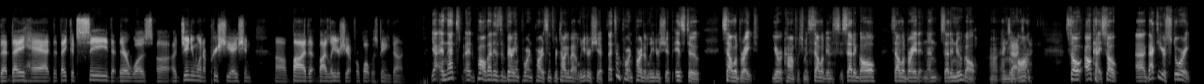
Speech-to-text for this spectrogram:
that they had that they could see that there was uh, a genuine appreciation uh, by the by leadership for what was being done. Yeah, and that's and Paul. That is a very important part. Since we're talking about leadership, that's an important part of leadership is to celebrate your accomplishments. Celebrate, set a goal, celebrate it, and then set a new goal uh, and exactly. move on. So, okay, so uh, back to your story.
